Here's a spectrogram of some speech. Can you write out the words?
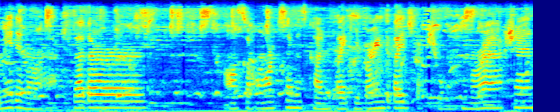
me to interact with others. Also, autism is kind of like your brain delayed sexual interaction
